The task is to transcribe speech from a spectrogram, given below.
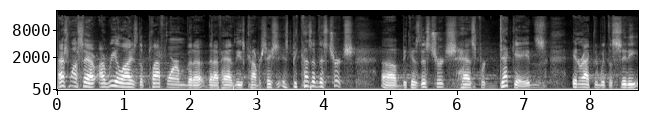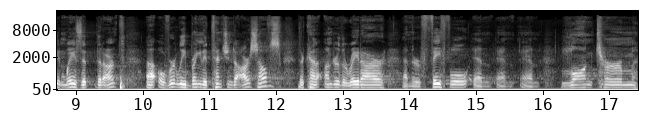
I just want to say I, I realize the platform that, I, that I've had in these conversations is because of this church, uh, because this church has for decades interacted with the city in ways that, that aren't uh, overtly bringing attention to ourselves. They're kind of under the radar and they're faithful and, and, and long term.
